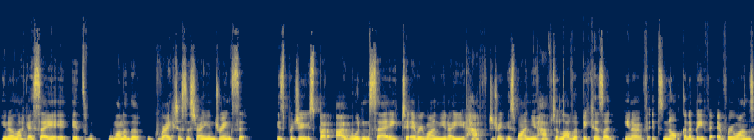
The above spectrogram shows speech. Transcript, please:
you know, like I say, it, it's one of the greatest Australian drinks that is produced. But I wouldn't say to everyone, you know, you have to drink this wine, you have to love it, because I, you know, it's not going to be for everyone's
